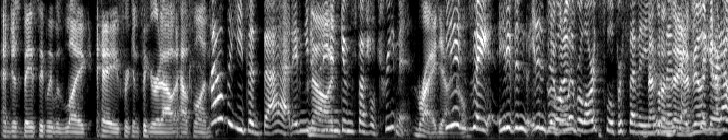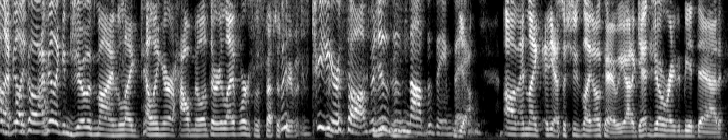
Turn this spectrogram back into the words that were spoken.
and just basically was like, "Hey, freaking figure it out, have fun." I don't think he said that. I think he just No, said he didn't give him special treatment. Right? Yeah. he didn't say he didn't he didn't go Yeah, to a I- liberal arts school for seven years. That's what I'm and then saying. say, I feel like I feel, out, I feel like. I feel like in Joe's mind, like telling her how military life works was special But treatment. treating her soft, which is just not the same thing. Yeah. Um, and like, and yeah, so she's like, okay, we got to get Joe ready to be a dad.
